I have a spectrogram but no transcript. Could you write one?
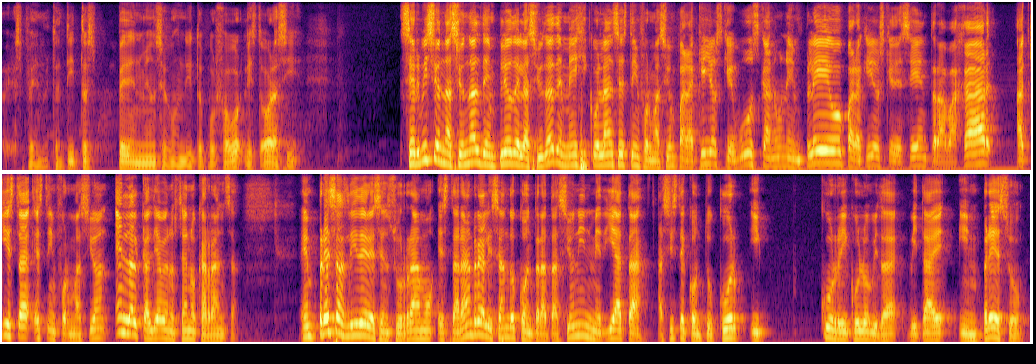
A ver, espérenme tantito, espérenme un segundito, por favor. Listo, ahora sí. Servicio Nacional de Empleo de la Ciudad de México lanza esta información para aquellos que buscan un empleo, para aquellos que deseen trabajar. Aquí está esta información en la alcaldía Venustiano Carranza. Empresas líderes en su ramo estarán realizando contratación inmediata. Asiste con tu CURP y currículum vitae impreso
